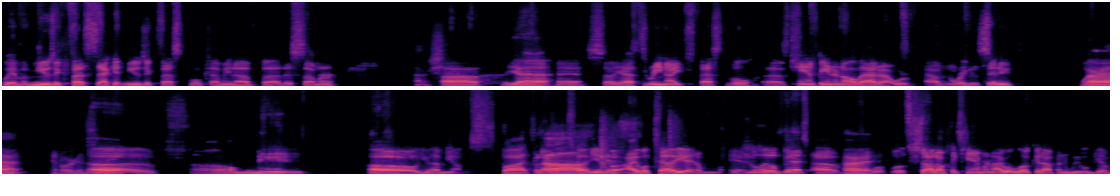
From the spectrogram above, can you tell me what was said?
We have a music fest, second music festival coming up uh, this summer. Oh, shit. Uh, yeah, uh, so yeah, three nights festival, uh, camping and all that out out in Oregon City. Where um, at in Oregon City? Uh, oh man, Oh, you have me on the spot, but I will Ah, tell you. But. I will tell you in a, in a little bit. Uh, we'll, right. we'll, we'll shut off the camera, and I will look it up, and we will give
